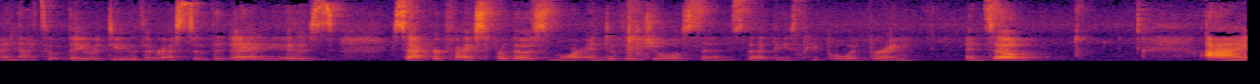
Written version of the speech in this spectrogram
And that's what they would do the rest of the day is sacrifice for those more individual sins that these people would bring. And so I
